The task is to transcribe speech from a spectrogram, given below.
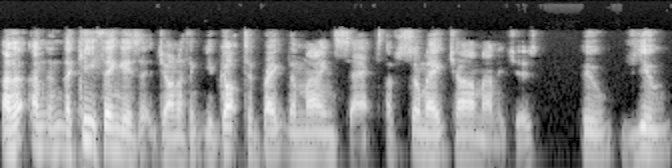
And, and, and the key thing is, John, I think you've got to break the mindset of some HR managers who view,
